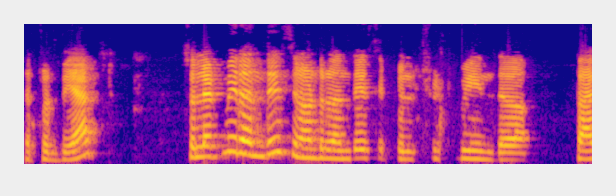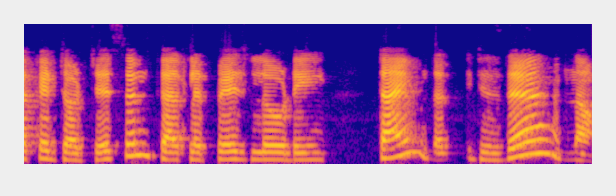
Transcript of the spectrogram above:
That would be apt. So let me run this. In order to run this it will should be in the package.json calculate page loading time. That it is there. Now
